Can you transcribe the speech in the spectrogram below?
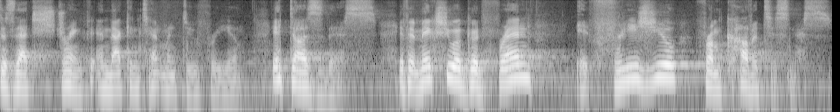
does that strength and that contentment do for you? It does this. If it makes you a good friend, it frees you from covetousness.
